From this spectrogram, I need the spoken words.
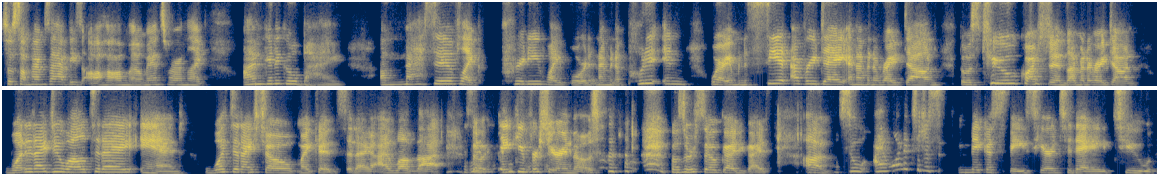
So sometimes I have these aha moments where I'm like, I'm going to go buy a massive, like pretty whiteboard and I'm going to put it in where I'm going to see it every day. And I'm going to write down those two questions. I'm going to write down, what did I do well today? And what did I show my kids today? I love that. So thank you for sharing those. those are so good, you guys. Um, so I wanted to just make a space here today to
